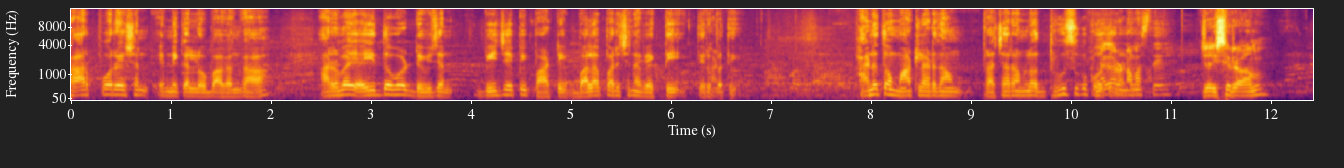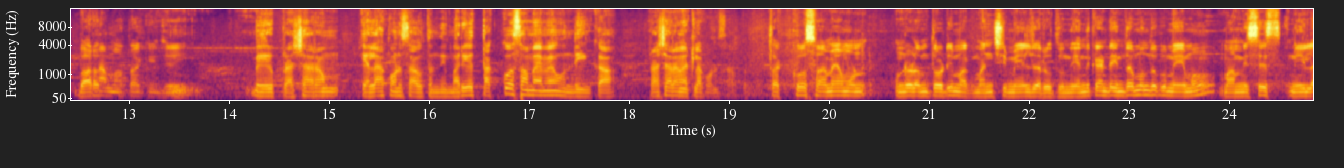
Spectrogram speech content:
corporation ఎన్నికల్లో భాగంగా అరవై ఐదవ డివిజన్ బీజేపీ పార్టీ బలపరిచిన వ్యక్తి తిరుపతి. ఆయనతో మాట్లాడదాం. ప్రచారంలో దూసుకుపోతారు నమస్తే. జై శ్రీరామ్. భారత్ మాతాకి జై. మీరు ప్రచారం ఎలా కొనసాగుతుంది? మరియు తక్కువ సమయమే ఉంది ఇంకా. ప్రచారం ఎట్లా కొనసాగుతుంది? తక్కువ సమయం ఉండడంతో మాకు మంచి మేలు జరుగుతుంది. ఎందుకంటే ఇంతకుముందుకు మేము మా మిస్సెస్ నీల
